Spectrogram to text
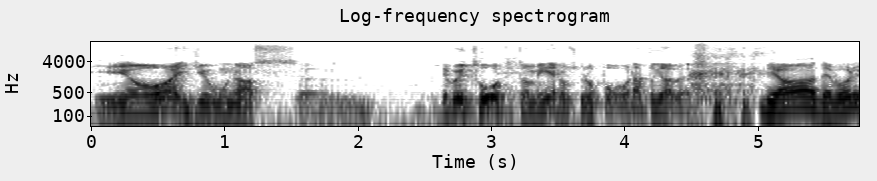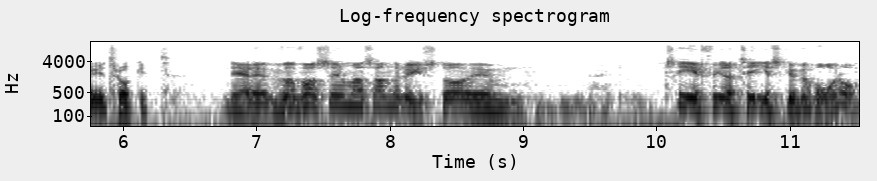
Ja, Jonas. Eh, det var ju tråkigt om er de skulle hoppa av det här programmet. ja, det vore ju tråkigt. Det är det. V vad säger hans analys då? Ehm, 3, 4, 10 ska vi ha dem?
